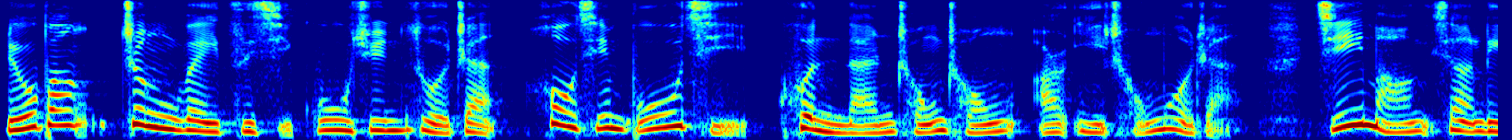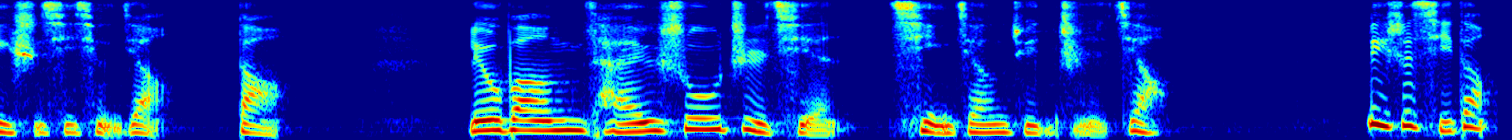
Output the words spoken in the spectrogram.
刘邦正为自己孤军作战，后勤补给困难重重而一筹莫展，急忙向厉时齐请教道。刘邦才疏志浅，请将军指教。厉时齐道：“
